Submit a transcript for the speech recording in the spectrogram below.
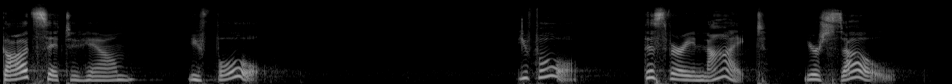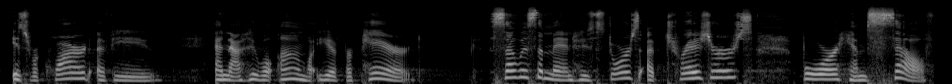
God said to him, You fool. You fool. This very night, your soul is required of you. And now, who will own what you have prepared? So is the man who stores up treasures for himself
